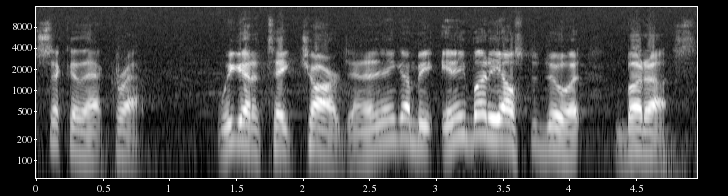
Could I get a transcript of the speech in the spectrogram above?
Sick of that crap. We got to take charge, and it ain't going to be anybody else to do it but us.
